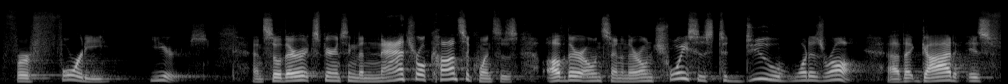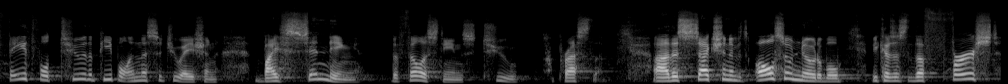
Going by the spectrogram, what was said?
for 40 years. And so they're experiencing the natural consequences of their own sin and their own choices to do what is wrong. Uh, that God is faithful to the people in this situation by sending the Philistines to oppress them. Uh, this section is also notable because it's the first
